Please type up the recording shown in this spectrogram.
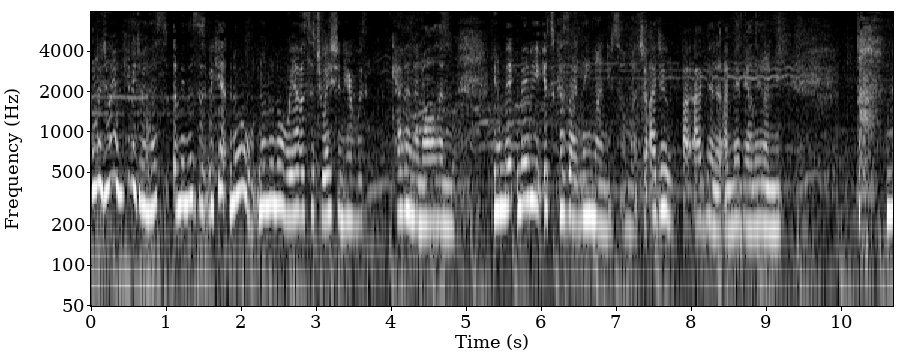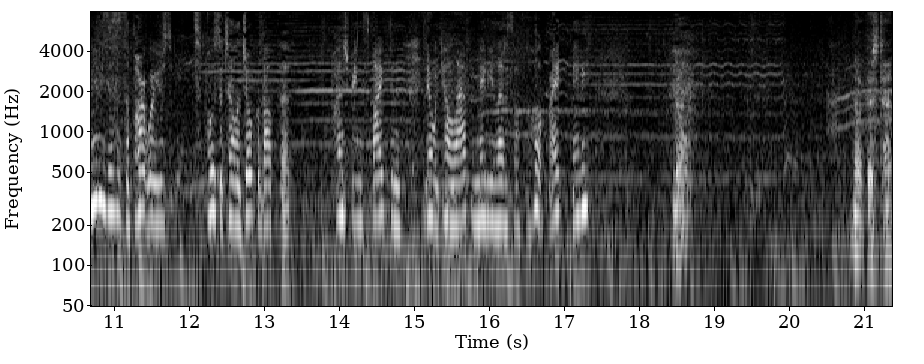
What are we doing? We can't be doing this. I mean, this is, we can't, no, no, no, no. We have a situation here with Kevin and all, and, you know, may, maybe it's because I lean on you so much. I do, I, I admit it. I, maybe I lean on you. Maybe this is the part where you're sup- supposed to tell a joke about the punch being spiked, and, you know, we kind of laugh, and maybe you let us off the hook, right? Maybe? No. Not this time,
